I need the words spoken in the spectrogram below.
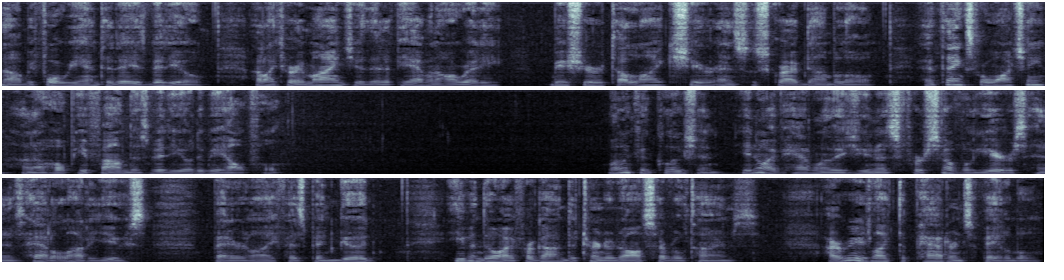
Now, before we end today's video, I'd like to remind you that if you haven't already, be sure to like, share, and subscribe down below. And thanks for watching, and I hope you found this video to be helpful. Well, in conclusion, you know I've had one of these units for several years and it's had a lot of use. Battery life has been good, even though I've forgotten to turn it off several times. I really like the patterns available.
